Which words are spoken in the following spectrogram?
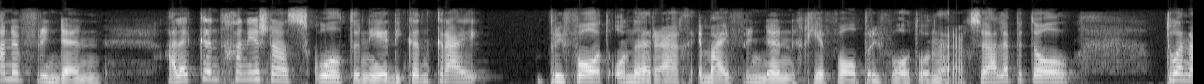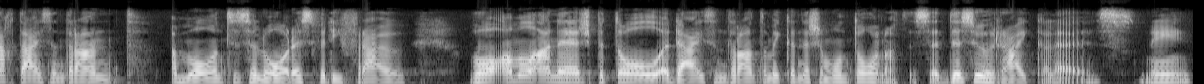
ander vriendin, hulle kind gaan eers na skool toe nie. Die kind kry privaat onderrig en my vriendin gee vir haar privaat onderrig. So hulle betaal R20000 'n maand se salaris vir die vrou waar almal anders betaal 1000 rand om die kinders in Montana te sit. Dis hoe ryk hulle is, nê? Nee?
